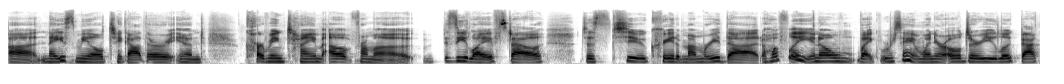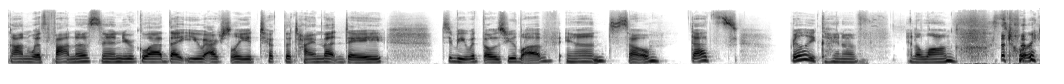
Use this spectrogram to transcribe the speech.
a nice meal together, and carving time out from a busy lifestyle just to create a memory that hopefully, you know, like we're saying, when you're older, you look back on with fondness and you're glad that you actually took the time that day to be with those you love. And so that's really kind of in a long story.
